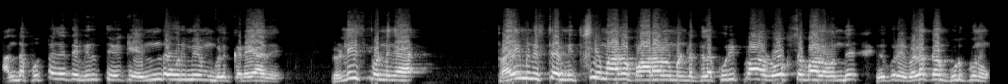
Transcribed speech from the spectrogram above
அந்த புத்தகத்தை நிறுத்தி வைக்க எந்த உரிமையும் உங்களுக்கு கிடையாது. ரிலீஸ் பண்ணுங்க. பிரைம் மினிஸ்டர் நிச்சயமாக பாராளுமன்றத்துல குறிப்பா லோக்சபால வந்து இதுக்குரிய விளக்கம் கொடுக்கணும்.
